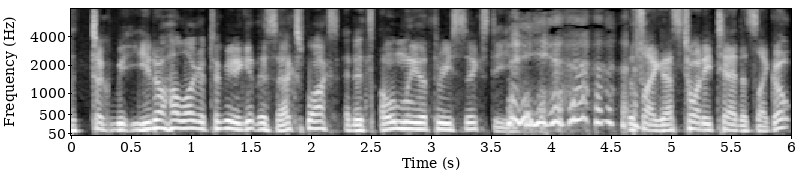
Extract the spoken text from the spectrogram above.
it took me. You know how long it took me to get this Xbox, and it's only a 360. It's like that's 2010. It's like oh,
